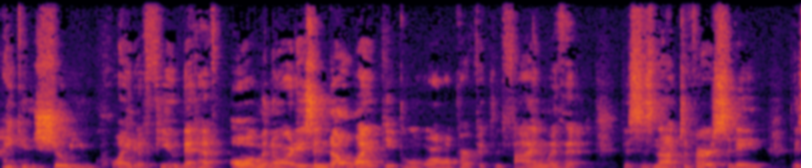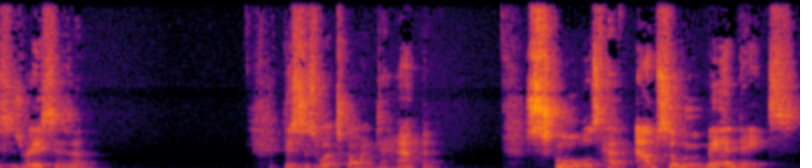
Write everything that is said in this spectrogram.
I can show you quite a few that have all minorities and no white people, and we're all perfectly fine with it. This is not diversity, this is racism. This is what's going to happen. Schools have absolute mandates.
